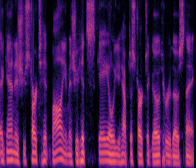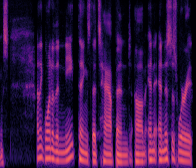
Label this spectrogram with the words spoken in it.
again as you start to hit volume as you hit scale you have to start to go through those things I think one of the neat things that's happened, um, and and this is where it,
